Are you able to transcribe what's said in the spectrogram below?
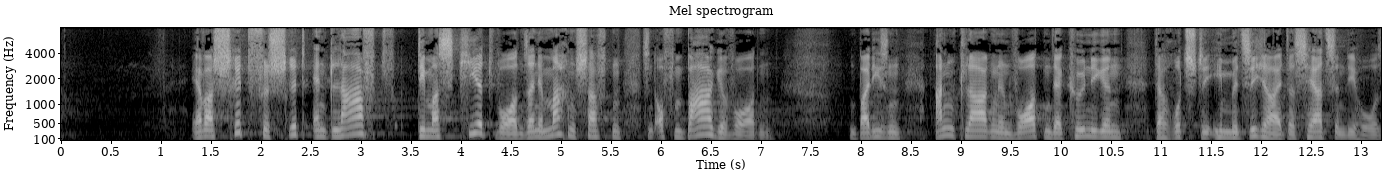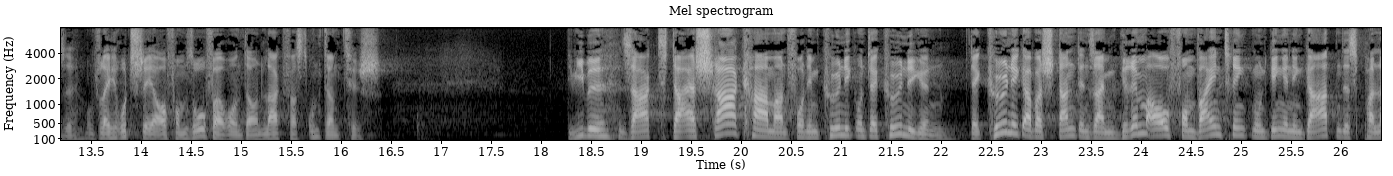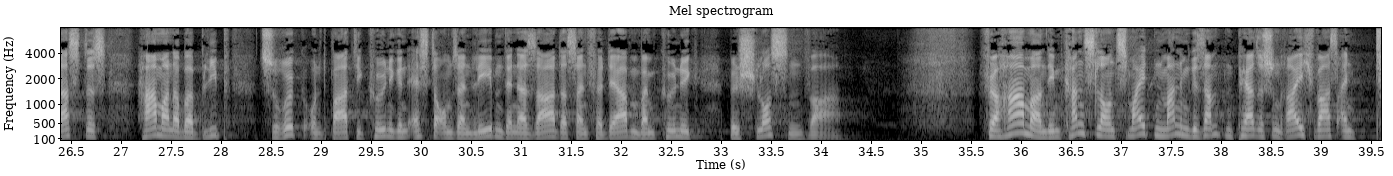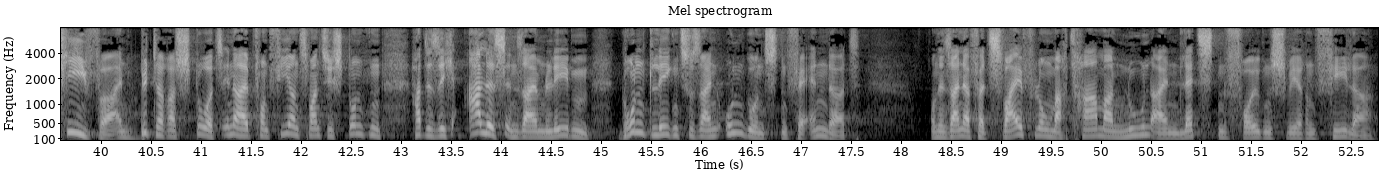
Er war Schritt für Schritt entlarvt, demaskiert worden. Seine Machenschaften sind offenbar geworden. Und bei diesen anklagenden Worten der Königin, da rutschte ihm mit Sicherheit das Herz in die Hose. Und vielleicht rutschte er auch vom Sofa runter und lag fast unterm Tisch. Die Bibel sagt, da erschrak Haman vor dem König und der Königin. Der König aber stand in seinem Grimm auf vom Weintrinken und ging in den Garten des Palastes. Haman aber blieb zurück und bat die Königin Esther um sein Leben, denn er sah, dass sein Verderben beim König beschlossen war. Für Haman, dem Kanzler und zweiten Mann im gesamten persischen Reich, war es ein tiefer, ein bitterer Sturz. Innerhalb von 24 Stunden hatte sich alles in seinem Leben grundlegend zu seinen Ungunsten verändert. Und in seiner Verzweiflung macht Haman nun einen letzten folgenschweren Fehler.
